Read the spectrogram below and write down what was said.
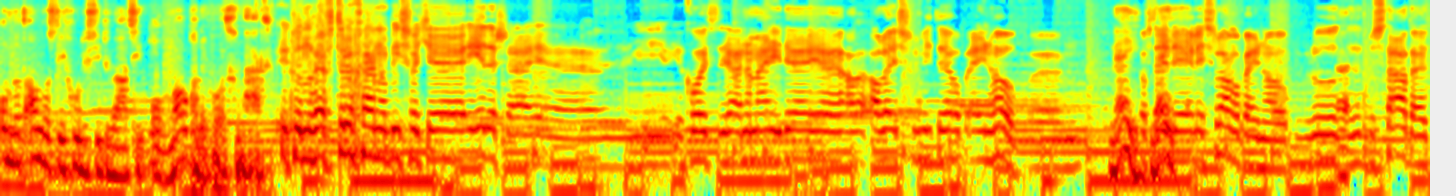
omdat anders die goede situatie onmogelijk wordt gemaakt. Ik wil nog even teruggaan op iets wat je eerder zei. Uh, je, je, gooit, ja, naar mijn idee, uh, alle islamieten op één hoop. Uh, nee, Of nee. de hele islam op één hoop. Ik bedoel, het bestaat uit,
